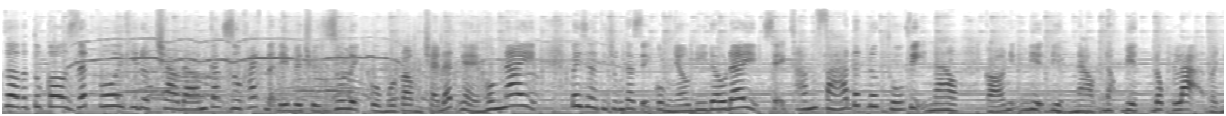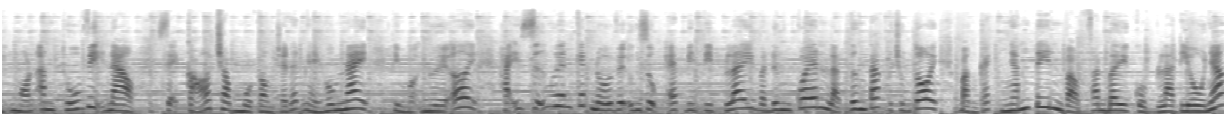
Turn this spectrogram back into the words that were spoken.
Sugar và Tuko rất vui khi được chào đón các du khách đã đến với chuyến du lịch của một vòng trái đất ngày hôm nay. Bây giờ thì chúng ta sẽ cùng nhau đi đâu đây? Sẽ khám phá đất nước thú vị nào? Có những địa điểm nào đặc biệt, độc lạ và những món ăn thú vị nào sẽ có trong một vòng trái đất ngày hôm nay? Thì mọi người ơi, hãy giữ nguyên kết nối với ứng dụng FPT Play và đừng quên là tương tác với chúng tôi bằng cách nhắn tin vào fanpage của Bladio nhé.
